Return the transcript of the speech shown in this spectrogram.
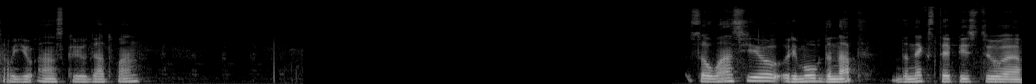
So you unscrew that one. So once you remove the nut, the next step is to uh,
